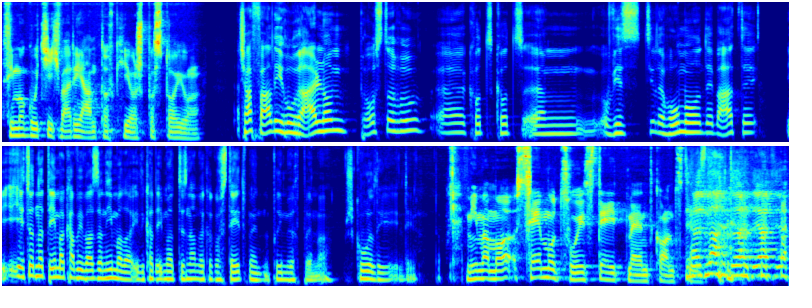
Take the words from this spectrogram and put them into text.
si mogućih varijantov, ki još postoju. Ča fali ruralnom prostoru uh, kot, kot um, ovis cele homo debate? Je to jedna tema, koja bi vas zanimala ili kada imate, znam kakav statement, na primjer, prema školi ili... Mi imamo samo svoj statement konstant. Ja, znam, da, ja, ja.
